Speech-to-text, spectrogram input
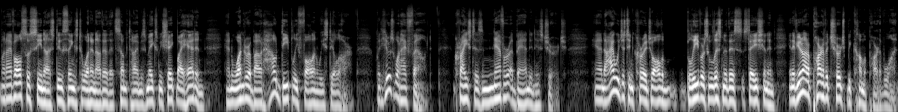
But I've also seen us do things to one another that sometimes makes me shake my head and, and wonder about how deeply fallen we still are. But here's what I've found Christ has never abandoned his church. And I would just encourage all the believers who listen to this station, and, and if you're not a part of a church, become a part of one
